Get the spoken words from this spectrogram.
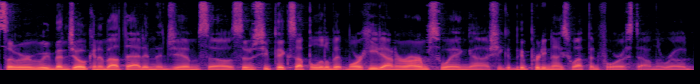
so we have been joking about that in the gym. So as soon as she picks up a little bit more heat on her arm swing, she could be a pretty nice weapon for us down the road.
